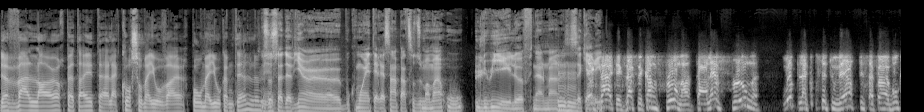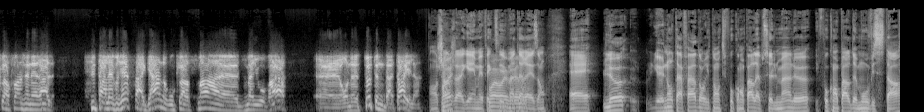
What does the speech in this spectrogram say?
de valeur peut-être à la course au maillot vert, pas au maillot comme tel. mais... Ça, ça devient beaucoup moins intéressant à partir du moment où lui est là finalement. C'est ça qui arrive. Exact, exact. C'est comme Froome. Hein. T'enlèves Froome, la course est ouverte, puis ça fait un beau classement général. Si t'enlèverais Sagan au classement euh, du maillot vert, euh, on a toute une bataille. Là. On change la game, effectivement, tu as raison. Euh, là, il y a une autre affaire dont, il faut qu'on parle absolument. Là. Il faut qu'on parle de Movistar.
